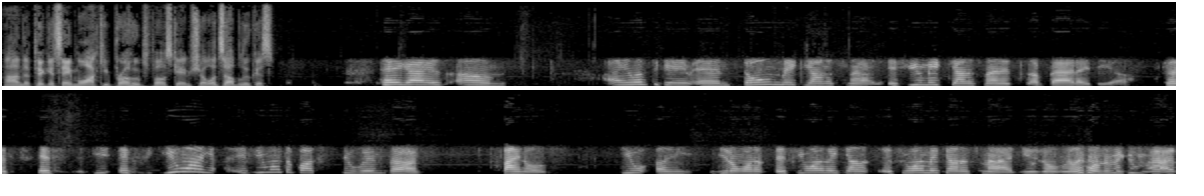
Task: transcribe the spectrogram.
on the Pick and Save Milwaukee Pro Hoops postgame show. What's up, Lucas? Hey guys, um, I love the game, and don't make Giannis mad. If you make Giannis mad, it's a bad idea. Because if you, if you want if you want the Bucks to win the finals, you uh, you don't want to. If you want to make Giannis, if you want to make Giannis mad, you don't really want to make him mad.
